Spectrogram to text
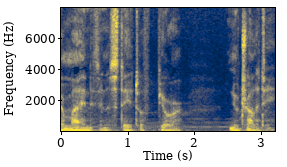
Your mind is in a state of pure neutrality.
